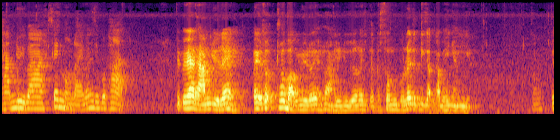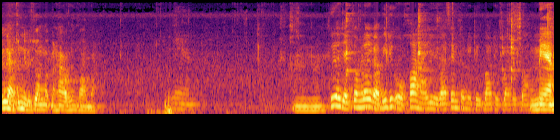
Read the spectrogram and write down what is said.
ถามอยู่ว่าเส้นหมองไหนมันสิบ่พลาดไปไปแวะถามอยู่เลยเอ้ยโทษโทษบอกอยู่เลยถามอยู่อยู่เลยกระทรวงผมเลยจะกินกลับกลับไปเห็นอย่างอีกเอ้ยแต่จุดนี้ไปส่งปัญหากับทุกความบ่แมน อืมเพื่ออยากจงเลยกับวิดีโอข้อหาอยู่ว่าเส้นตัวนี้ถือบ่ถือบ่ถือบ่แมน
